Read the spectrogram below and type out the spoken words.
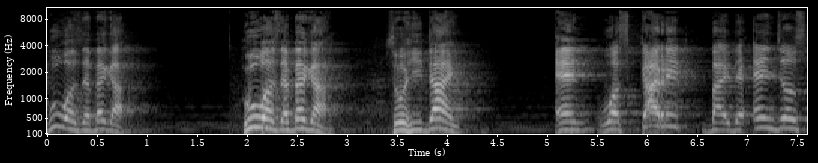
Who was the beggar? Who was the beggar? So he died and was carried by the angels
